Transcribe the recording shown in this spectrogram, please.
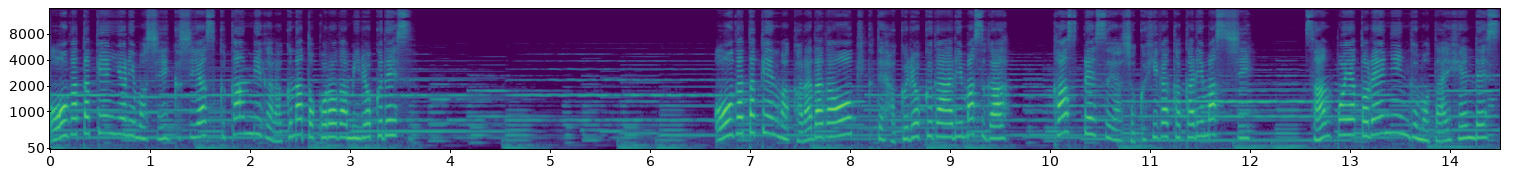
大型犬よりも飼育しやすく管理が楽なところが魅力です。大型犬は体が大きくて迫力がありますが、カースペースや食費がかかりますし、散歩やトレーニングも大変です。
